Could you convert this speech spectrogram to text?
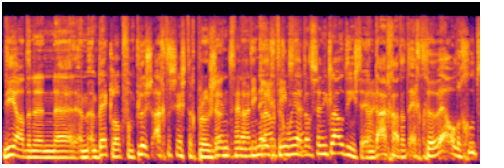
Die hadden een, eh, een, een backlog van plus 68 procent naar die 90 clouddiensten? miljard. Dat zijn die clouddiensten. En daar gaat het echt geweldig goed.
